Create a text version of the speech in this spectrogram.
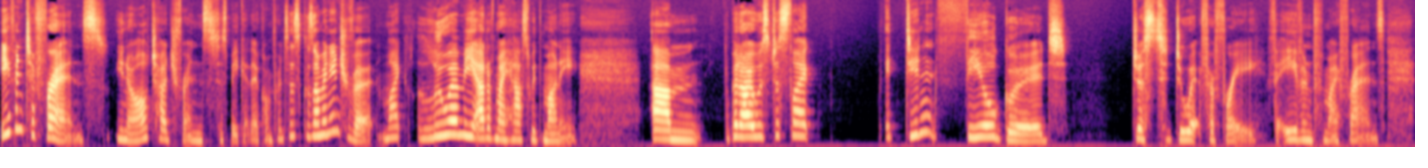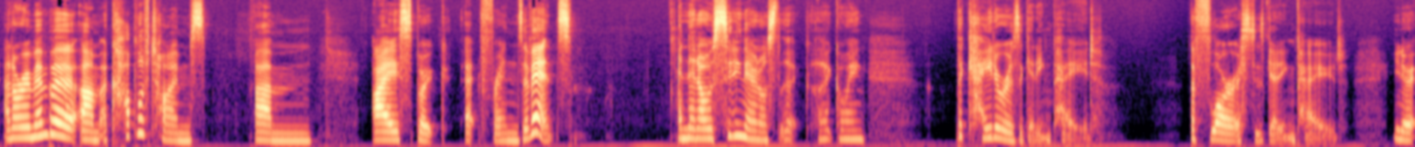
even to friends. You know, I'll charge friends to speak at their conferences because I'm an introvert. I'm like, lure me out of my house with money. Um, but I was just like, it didn't feel good just to do it for free, for even for my friends. And I remember um, a couple of times um, I spoke at friends' events. And then I was sitting there and I was like, like going, the caterers are getting paid the florist is getting paid. You know,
